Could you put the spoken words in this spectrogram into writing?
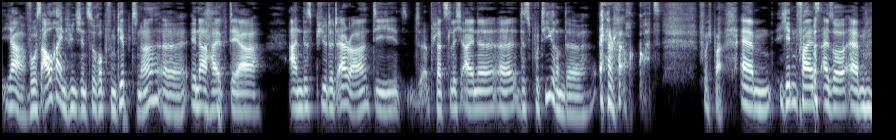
ja, wo es auch ein Hühnchen zu rupfen gibt, ne? Äh, innerhalb der Undisputed Era, die plötzlich eine äh, disputierende Era. Oh Gott, furchtbar. Ähm, jedenfalls, also ähm,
